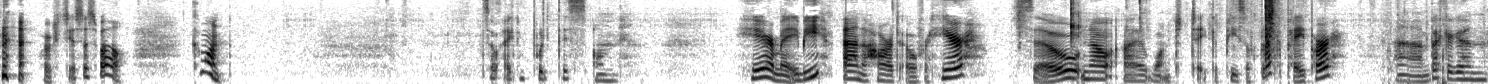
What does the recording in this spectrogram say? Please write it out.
works just as well. Come on. So I can put this on here maybe, and a heart over here. So now I want to take a piece of black paper and back again.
